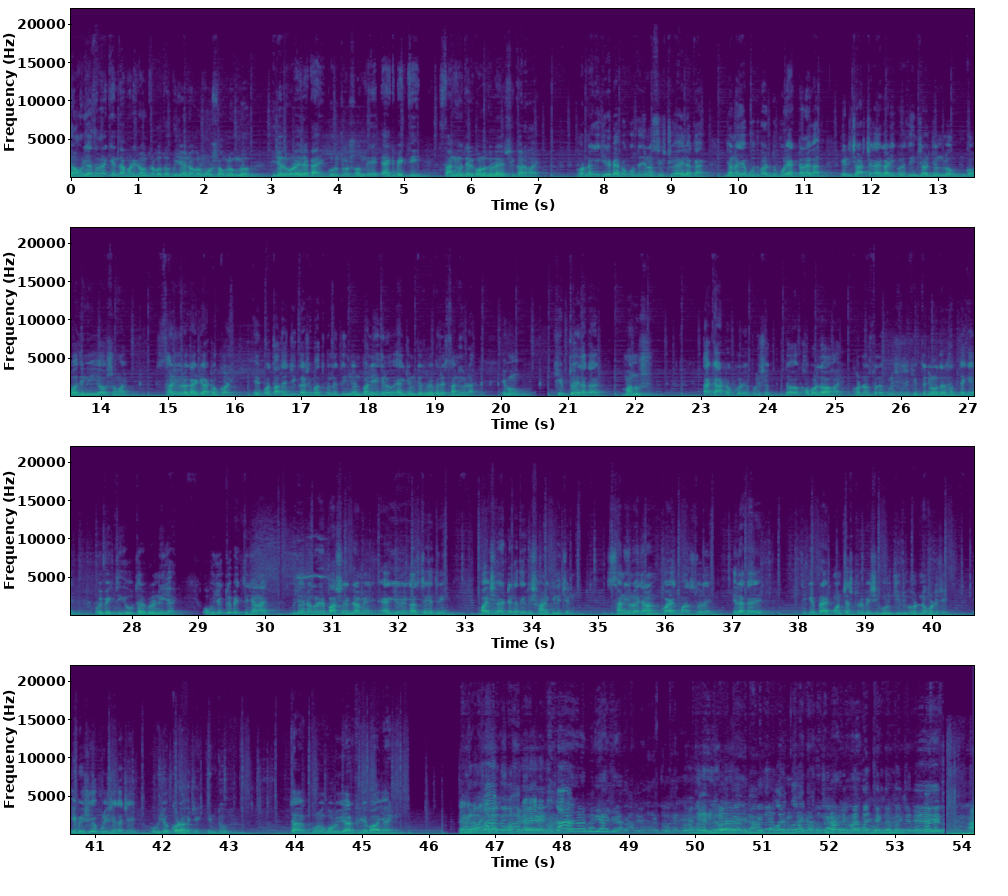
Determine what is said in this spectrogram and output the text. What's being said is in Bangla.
জামুরিয়া থানার কেন্দাফাড়ির অন্তর্গত বিজয়নগর মোড় সংলগ্ন হিজলগড় এলাকায় গরুচোর সন্দেহে এক ব্যক্তি স্থানীয়দের গণধোলাইয়ের শিকার হয়। ঘটনাকে ঘিরে ব্যাপক উত্তেজনা সৃষ্টি হয় এলাকায়। জানা যায়, বুধবার দুপুর একটা নাগাদ একটি চার চাকায় গাড়ি করে তিন চারজন লোক গবাদি নিয়ে যাওয়ার সময় স্থানীয়রা গাড়িটি আটক করে। এরপর তাদের জিজ্ঞাসাবাদ করলে তিনজন পালিয়ে গেলেও একজনকে ধরে ফেলে স্থানীয়রা। এবং ক্ষিপ্ত এলাকার মানুষ তাকে আটক করে পুলিশে খবর দেওয়া হয়। ঘটনাস্থলে পুলিশ এসে ক্ষিপ্ত জনতার হাত থেকে ওই ব্যক্তিকে উদ্ধার করে নিয়ে যায়। অভিযুক্ত ব্যক্তি জানায়, বিজয়নগরের পাশের গ্রামে একজনের কাছ থেকে তিনি বাইশ হাজার টাকা দিয়ে একটি ষাঁড় কিনেছেন। স্থানীয়রা জানান, কয়েক মাস ধরে এলাকায় থেকে প্রায় পঞ্চাশটির বেশি গরু চুরির ঘটনা ঘটেছে। এ বিষয়ে পুলিশের কাছে অভিযোগ করা হয়েছে, কিন্তু তা কোনো গরুই আর ফিরে পাওয়া যায়নি।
